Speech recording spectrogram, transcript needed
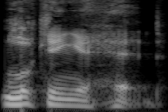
looking ahead?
